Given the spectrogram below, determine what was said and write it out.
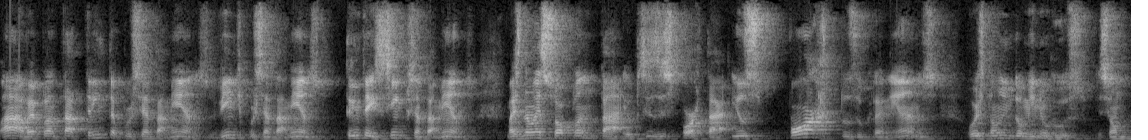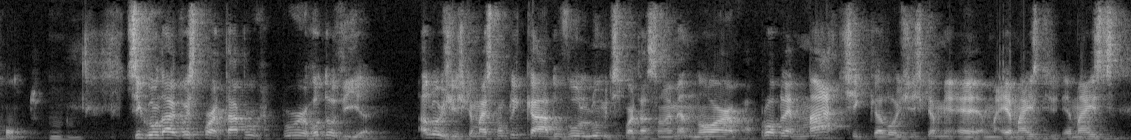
Ah, vai plantar 30% a menos, 20% a menos, 35% a menos, mas não é só plantar, eu preciso exportar. E os portos ucranianos hoje estão em domínio russo, esse é um ponto. Uhum. Segundo, ah, eu vou exportar por, por rodovia. A logística é mais complicada, o volume de exportação é menor, a problemática logística é, é, é mais, é mais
